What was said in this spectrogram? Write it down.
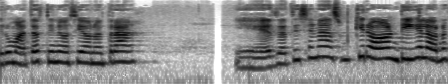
ಇರು ಮಾತಾಡ್ತೀನಿ ಹೊಸಿ ಅವನ ಹತ್ರ. ಏ ಸತೀಶನ ಸುಮ್ಕಿರ, ಒಂದು ಟೀಗೆಲ್ಲ ಅವನ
